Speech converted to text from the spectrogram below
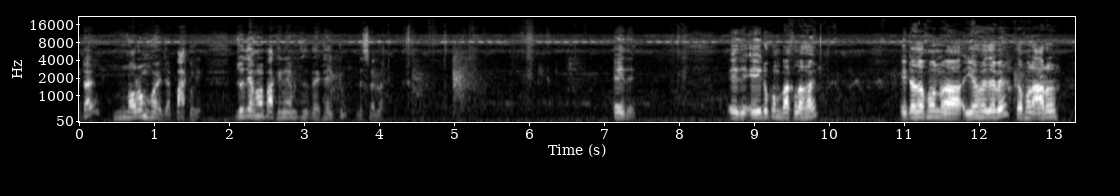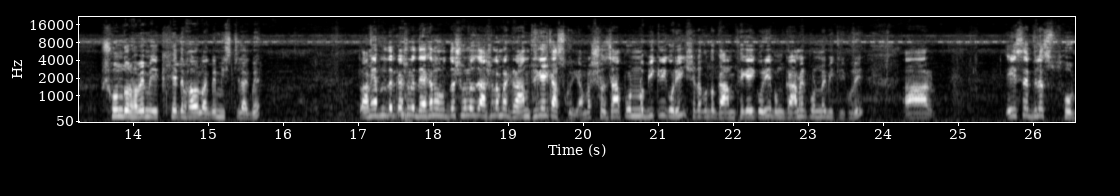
এটা নরম হয়ে যায় পাকলে। যদি এখনও পাকেনি আমি দেখাই একটু। বিসমিল্লাহ। এই যে এই যে এইরকম বাকলা হয়, এটা যখন ইয়ে হয়ে যাবে, তখন আরও সুন্দর হবে খেতে ভালো লাগবে, মিষ্টি লাগবে। তো আমি আপনাদেরকে আসলে দেখানোর উদ্দেশ্য হলো যে আসলে আমরা গ্রাম থেকেই কাজ করি। আমরা যা পণ্য বিক্রি করি, সেটা কিন্তু গ্রাম থেকেই করি এবং গ্রামের পণ্য বিক্রি করি। আর এই সে ভিলেজ ফুড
